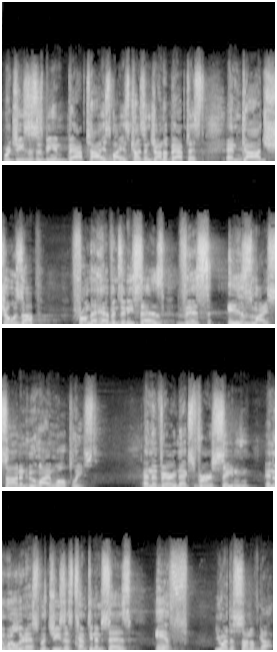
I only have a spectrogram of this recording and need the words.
where Jesus is being baptized by his cousin John the Baptist, and God shows up from the heavens and he says, this is my son in whom I am well pleased. And the very next verse, Satan in the wilderness with Jesus tempting him says, if you are the son of God.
